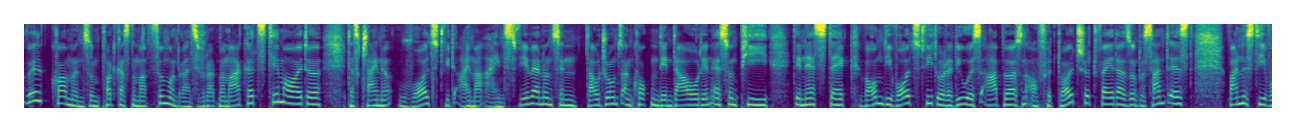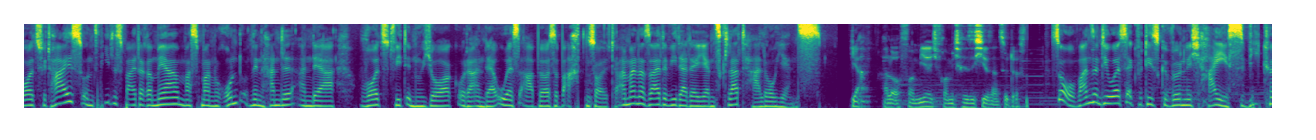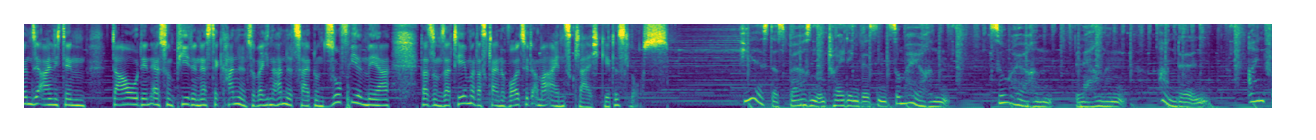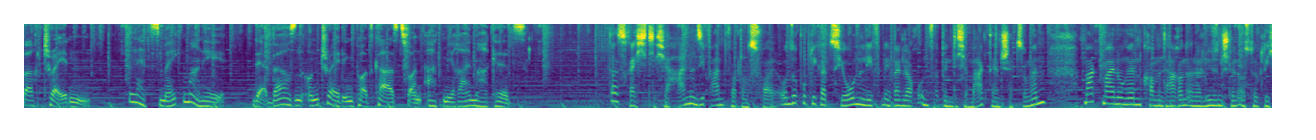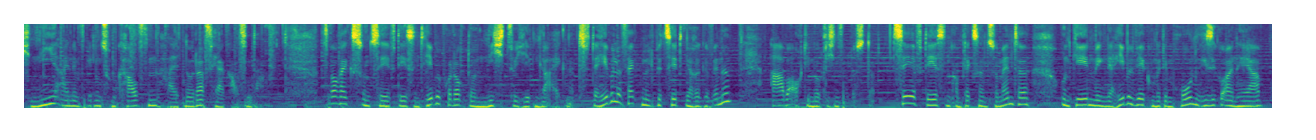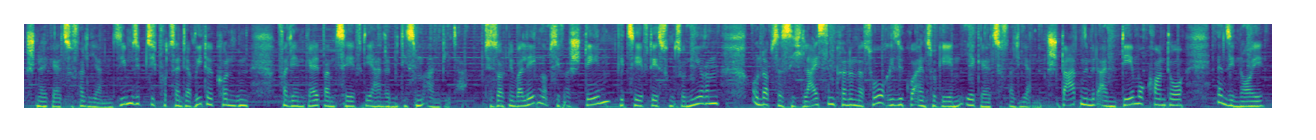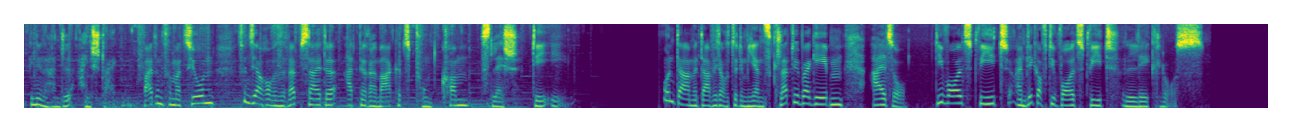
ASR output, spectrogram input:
Willkommen zum Podcast Nummer 35 von Atma Markets. Thema heute das kleine Wall Street einmal 1. Wir werden uns den Dow Jones angucken, den Dow, den S&P, den Nasdaq, warum die Wall Street oder die USA-Börsen auch für deutsche Trader so interessant ist, wann ist die Wall Street heiß und vieles weitere mehr, was man rund um den Handel an der Wall Street in New York oder an der USA-Börse beachten sollte. An meiner Seite wieder der Jens Glatt. Hallo Jens. Ja, hallo auch von mir. Ich freue mich riesig hier sein zu dürfen. So, wann sind die US-Equities gewöhnlich heiß? Wie können Sie eigentlich den Dow, den S&P, den Nasdaq handeln? Zu welchen Handelszeiten? Und so viel mehr. Das ist unser Thema. Das kleine Street einmal eins. Gleich geht es los. Hier ist das Börsen- und Tradingwissen zum Hören. Zuhören, lernen, handeln. Einfach traden. Let's make money. Der Börsen- und Trading-Podcast von Admiral Markets. Das Rechtliche. Handeln Sie verantwortungsvoll. Unsere Publikationen liefern eventuell auch unverbindliche Markteinschätzungen. Marktmeinungen, Kommentare und Analysen stellen ausdrücklich nie eine Empfehlung zum Kaufen, Halten oder Verkaufen dar. Forex und CFD sind Hebelprodukte und nicht für jeden geeignet. Der Hebeleffekt multipliziert ihre Gewinne, aber auch die möglichen Verluste. CFDs sind komplexe Instrumente und gehen wegen der Hebelwirkung mit dem hohen Risiko einher, schnell Geld zu verlieren. 77% der Retail-Kunden verlieren Geld beim CFD-Handel mit diesem Anbieter. Sie sollten überlegen, ob Sie verstehen, wie CFDs funktionieren und ob Sie es sich leisten können, das hohe Risiko einzugehen, Ihr Geld zu verlieren. Starten Sie mit einem Demokonto, wenn Sie neu in den Handel einsteigen. Weitere Informationen finden Sie auch auf unserer Webseite admiralmarkets.com/de. Und damit darf ich auch zu dem Jens Klatt übergeben. Also, die Wall Street, ein Blick auf die Wall Street, leg los.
